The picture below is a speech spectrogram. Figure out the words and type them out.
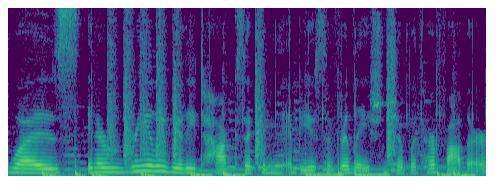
was in a really, really toxic and abusive relationship with her father.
